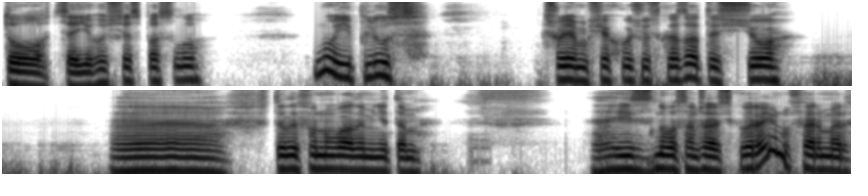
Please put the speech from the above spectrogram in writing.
то це його ще спасло. Ну і плюс, що я вам ще хочу сказати, що е, телефонували мені там е, із Новосанжарського району. Фермер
